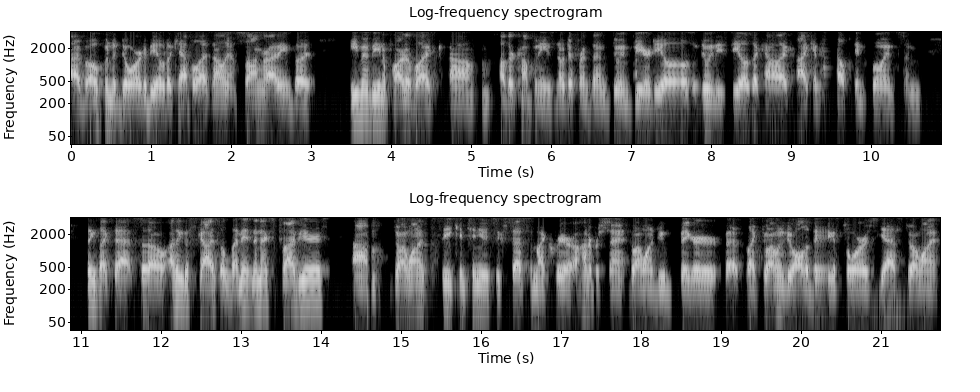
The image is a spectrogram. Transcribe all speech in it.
I've opened a door to be able to capitalize not only on songwriting, but even being a part of like um, other companies, no different than doing beer deals and doing these deals that kind of like I can help influence and things like that. So I think the sky's the limit in the next five years. Um, do I want to see continued success in my career? 100%. Do I want to do bigger? uh, Like, do I want to do all the biggest tours? Yes. Do I want to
